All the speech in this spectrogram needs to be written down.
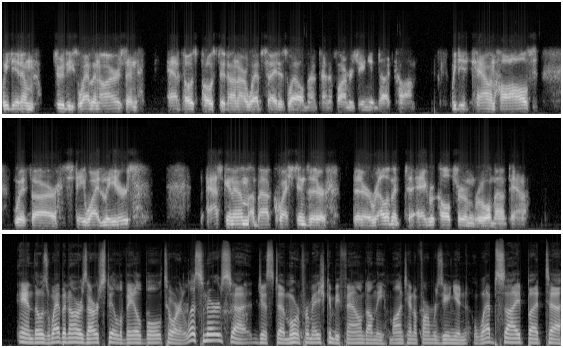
We did them through these webinars, and have those posted on our website as well, MontanaFarmersUnion.com. We did town halls with our statewide leaders, asking them about questions that are that are relevant to agriculture in rural Montana. And those webinars are still available to our listeners. Uh, just uh, more information can be found on the Montana Farmers Union website. But uh,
